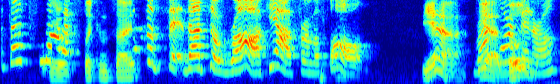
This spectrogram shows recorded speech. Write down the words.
that's You know not. Slickenside? That's a fi- that's a rock, yeah, from a fault. Yeah, Rock yeah. or those, mineral.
